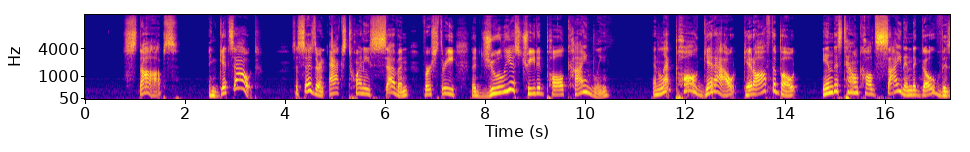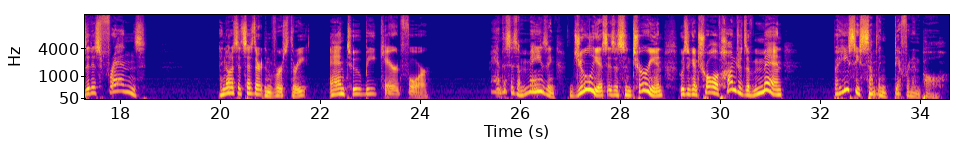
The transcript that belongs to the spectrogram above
stops and gets out. So it says there in Acts 27, verse 3, that Julius treated Paul kindly and let Paul get out, get off the boat in this town called Sidon to go visit his friends. And notice it says there in verse 3 and to be cared for. Man, this is amazing. Julius is a centurion who's in control of hundreds of men but he sees something different in Paul.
